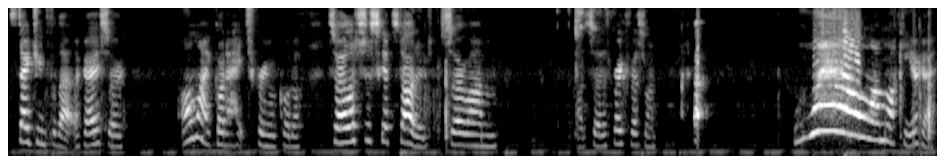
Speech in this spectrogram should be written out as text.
stay tuned for that, okay? So, oh my god, I hate screen recorder. So let's just get started. So um. So let's break first one. Wow, I'm lucky. Okay.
